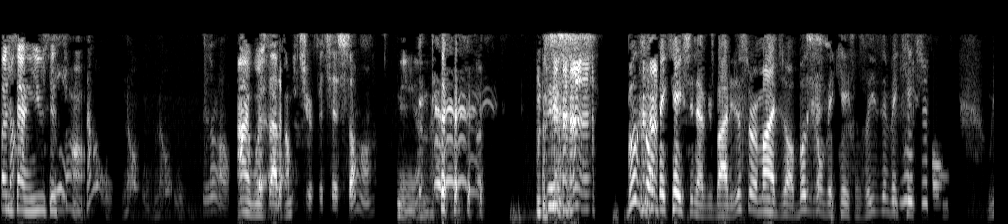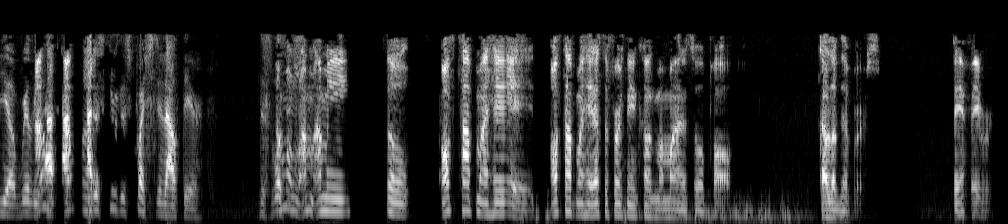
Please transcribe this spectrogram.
I thought you said I can use his song. No, no, no. No, I was. it's not a I'm, feature if it's his song. yeah, I know. Boog's on vacation, everybody. Just to remind y'all, Boog's on vacation, so he's in vacation mode. We uh, really, I'm- I, I, I'm I a- just threw this question out there. This I'm, wasn't. I'm, I mean, so off the top of my head, off the top of my head, that's the first thing that comes to my mind is So Appalled. I love that verse. Fan favorite.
